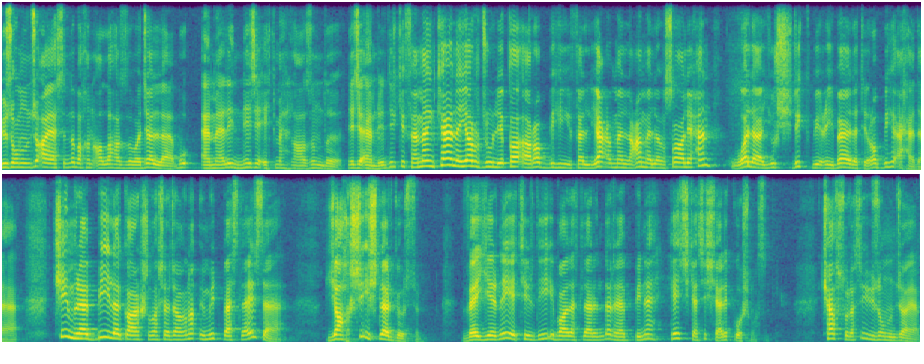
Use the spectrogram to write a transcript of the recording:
110-cu ayəsində baxın Allah Azza və Cəllə bu əməli necə etmək lazımdır, necə əmr edir ki, "Fəmən kənə yarcu liqa'a rabbih fəlyaməl amalan salihan və la yushrik bi ibadati rabbih ahada." Kim Rəbbi ilə qarşılaşacağına ümid bəsləyirsə, yaxşı işlər görsün və yerinə yetirdiyi ibadətlərində Rəbbinə heç kəsi şərik qoşmasın. Kəf surəsi 110-cu ayə.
